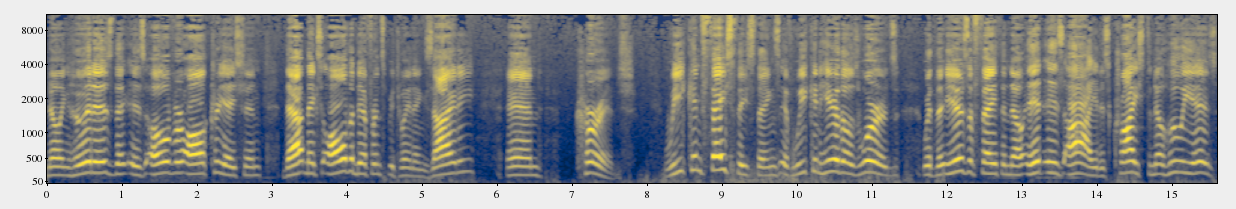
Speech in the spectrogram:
knowing who it is that is over all creation, that makes all the difference between anxiety and courage. We can face these things if we can hear those words with the ears of faith and know it is I, it is Christ, to know who he is,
